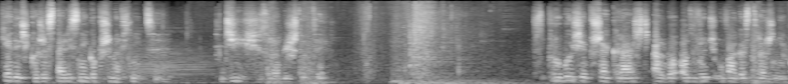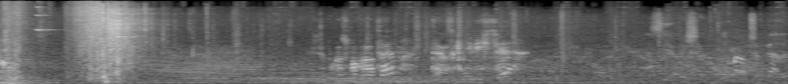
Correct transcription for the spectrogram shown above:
Kiedyś korzystali z niego przymiotnicy. Dziś zrobisz to ty. Spróbuj się przekraść albo odwróć uwagę strażników. szybko z powrotem? Tęskniliście? Nie wyszedł. Nie mam czym gadać.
